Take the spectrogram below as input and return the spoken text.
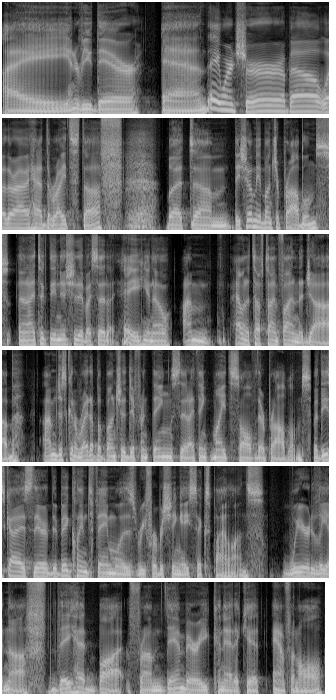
I interviewed there and they weren't sure about whether I had the right stuff. Yeah. But um, they showed me a bunch of problems, and I took the initiative. I said, "Hey, you know, I'm having a tough time finding a job." I'm just going to write up a bunch of different things that I think might solve their problems. But these guys, their their big claim to fame was refurbishing A6 pylons weirdly enough, they had bought from Danbury, Connecticut, Amphenol,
